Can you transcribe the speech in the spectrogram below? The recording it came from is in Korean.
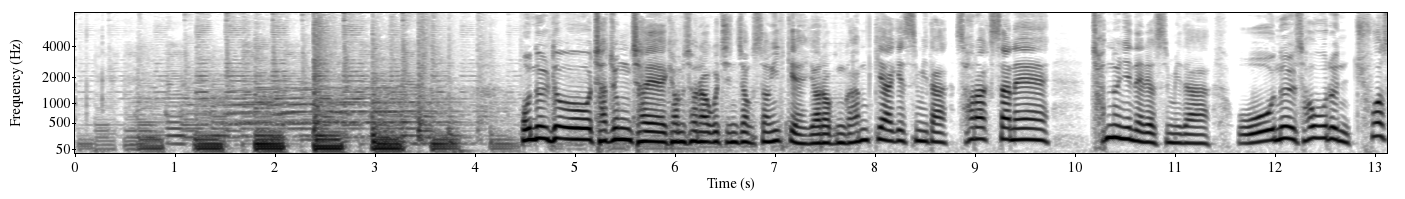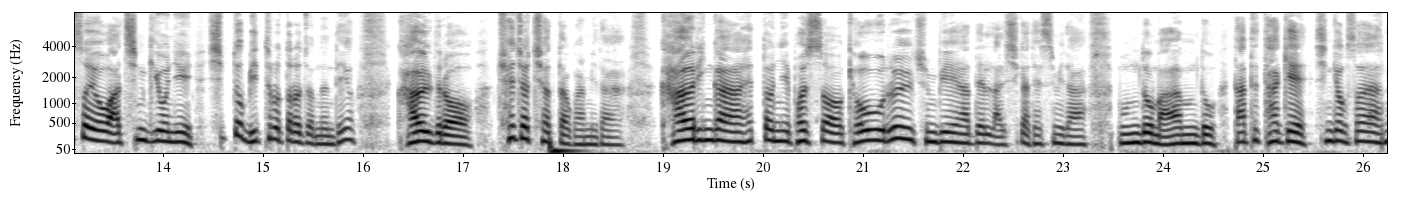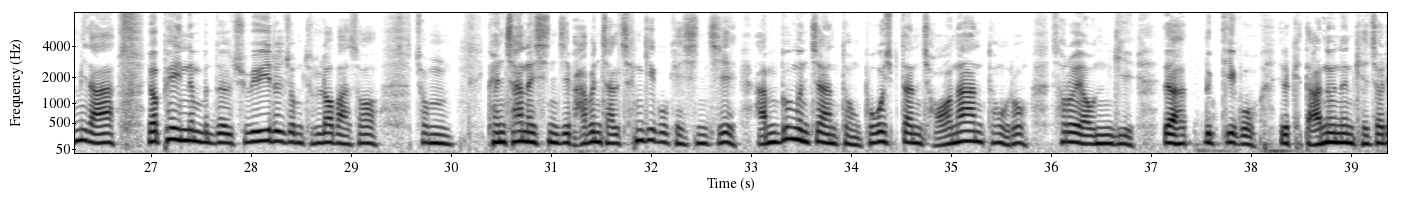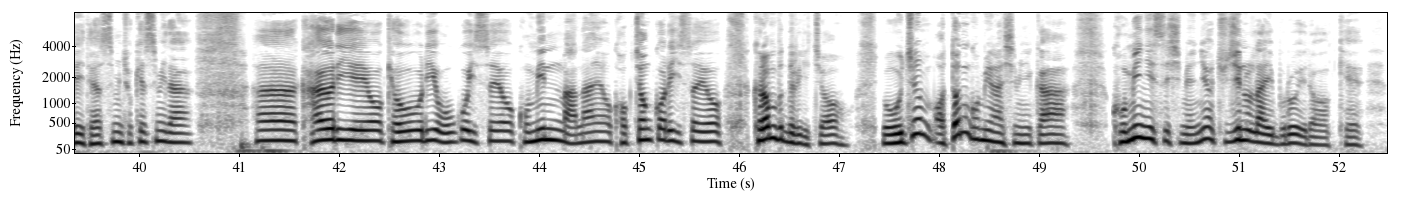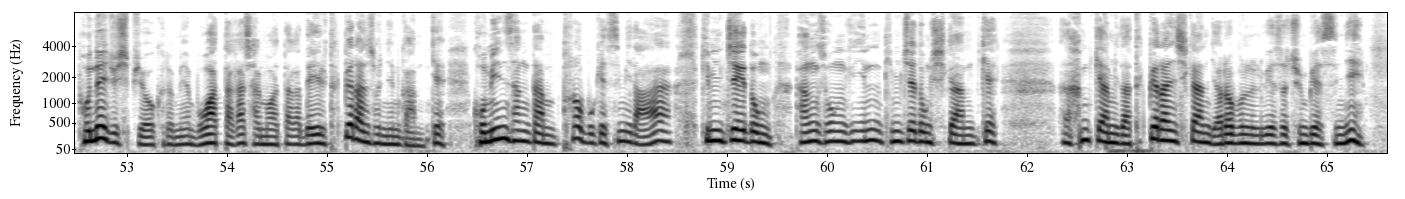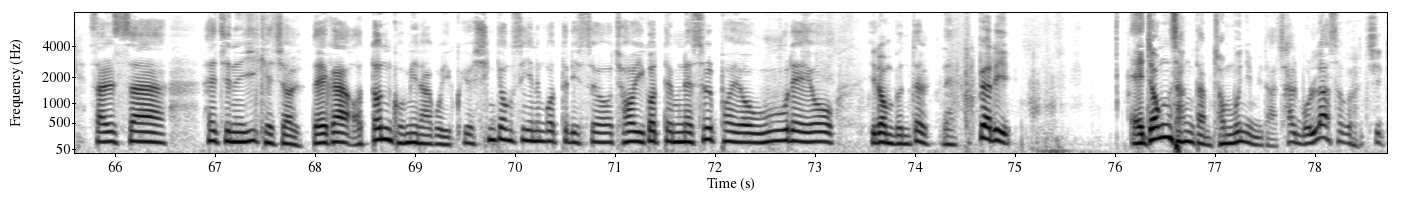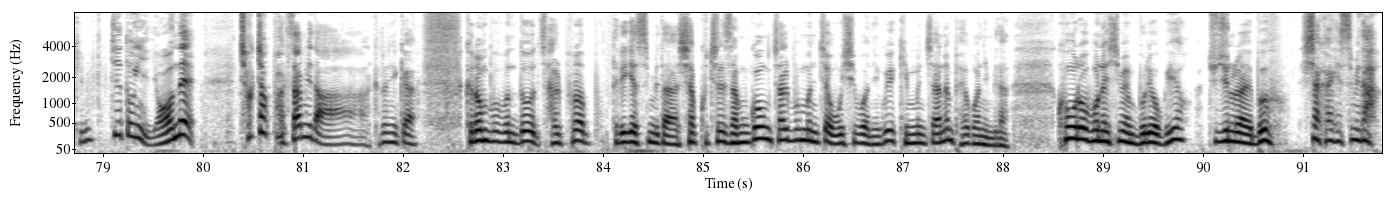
오늘도 자중차에 겸손하고 진정성 있게 여러분과 함께 하겠습니다. 설악산에 첫눈이 내렸습니다. 오늘 서울은 추웠어요. 아침 기온이 10도 밑으로 떨어졌는데요. 가을 들어 최저치였다고 합니다. 가을인가 했더니 벌써 겨울을 준비해야 될 날씨가 됐습니다. 몸도 마음도 따뜻하게 신경 써야 합니다. 옆에 있는 분들 주위를 좀 둘러봐서 좀 괜찮으신지 밥은 잘 챙기고 계신지 안부 문자 한 통, 보고 싶다는 전화 한 통으로 서로의 온기 느끼고 이렇게 나누는 계절이 되었으면 좋겠습니다. 좋겠습니다. 아, 가을이에요. 겨울이 오고 있어요. 고민 많아요. 걱정거리 있어요. 그런 분들 있죠. 요즘 어떤 고민 하십니까? 고민 있으시면요. 주진우 라이브로 이렇게 보내주십시오. 그러면 모았다가 잘 모았다가 내일 특별한 손님과 함께 고민 상담 풀어보겠습니다. 김재동, 방송인 김재동 씨가 함께 함께 합니다. 특별한 시간 여러분을 위해서 준비했으니 쌀쌀 해지는 이 계절 내가 어떤 고민하고 있고요. 신경 쓰이는 것들이 있어요. 저 이것 때문에 슬퍼요. 우울해요. 이런 분들 네, 특별히 애정 상담 전문입니다. 잘 몰라서 그렇지 김재동이 연애 척척 박사입니다. 그러니까 그런 부분도 잘 풀어 드리겠습니다. 샵 9730 짧은 문자 50원이고요. 긴 문자는 100원입니다. 콩으로 보내시면 무료고요. 주진우 라이브 시작하겠습니다.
